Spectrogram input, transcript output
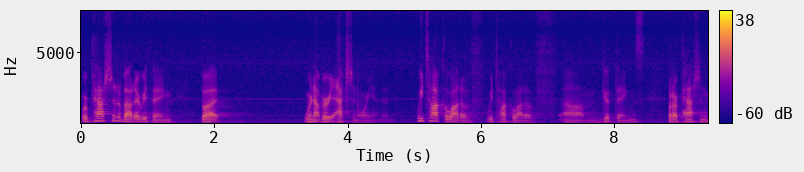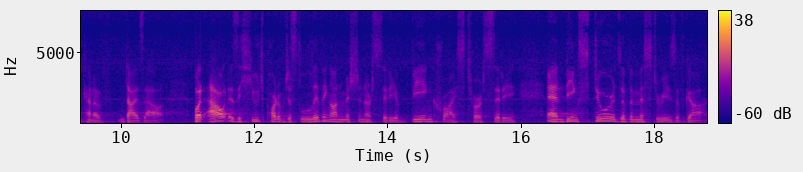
we're passionate about everything, but we're not very action oriented we talk a lot of, we talk a lot of um, good things, but our passion kind of dies out. But out is a huge part of just living on mission in our city, of being Christ to our city, and being stewards of the mysteries of God.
